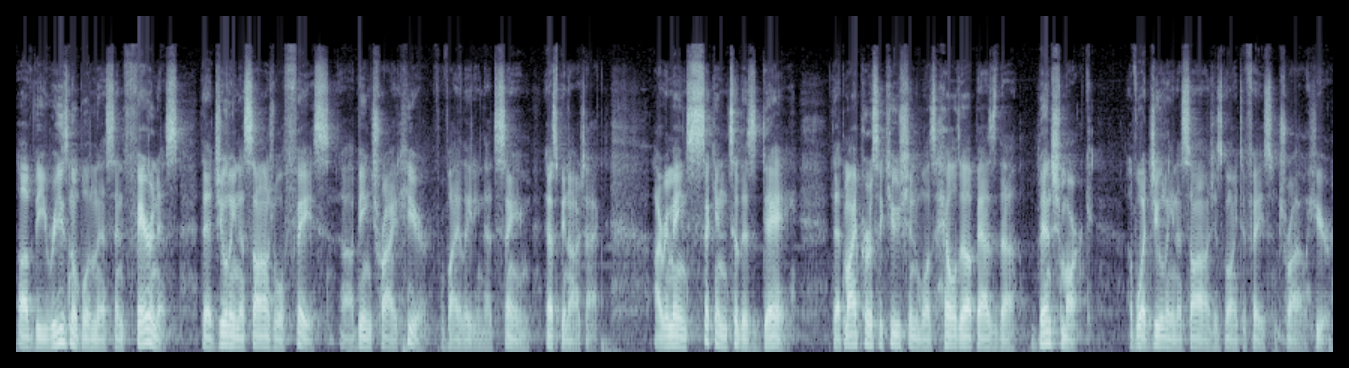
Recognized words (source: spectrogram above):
of the reasonableness and fairness that Julian Assange will face uh, being tried here for violating that same Espionage Act. I remain sickened to this day that my persecution was held up as the benchmark of what Julian Assange is going to face in trial here.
